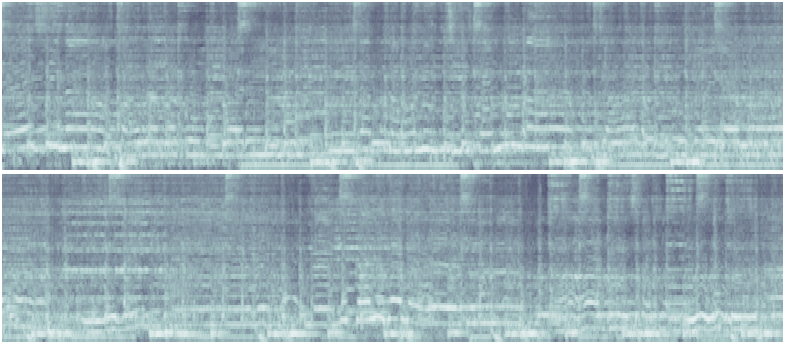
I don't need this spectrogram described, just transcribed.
చేసిన పరమ కుమ్మరి రక్తమునిచ్చి కొన్న చాలు హృదయమా నేను కలుగలేదు ఆదు సంభూతున్నా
